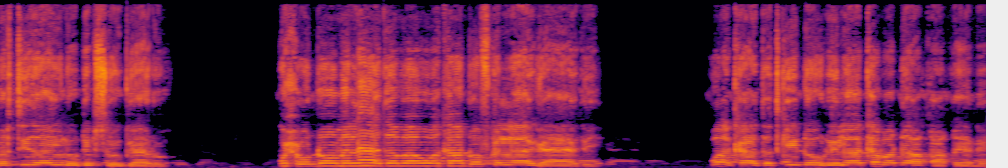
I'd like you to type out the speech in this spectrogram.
martida inuu dhib soo gaaro wuxuu dhoomalaadaba waa kaa dhoofka laaga aaday waa kaa dadkii dhowrilaa kaba dhaqaaqeene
